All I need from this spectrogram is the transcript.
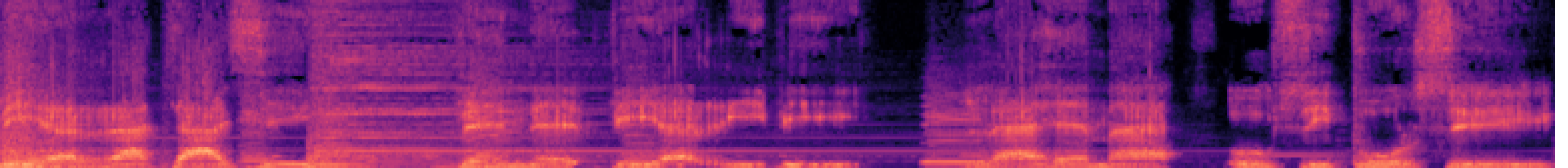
Vierätäisi vene vierivi. Lähemmä uusi pursi.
